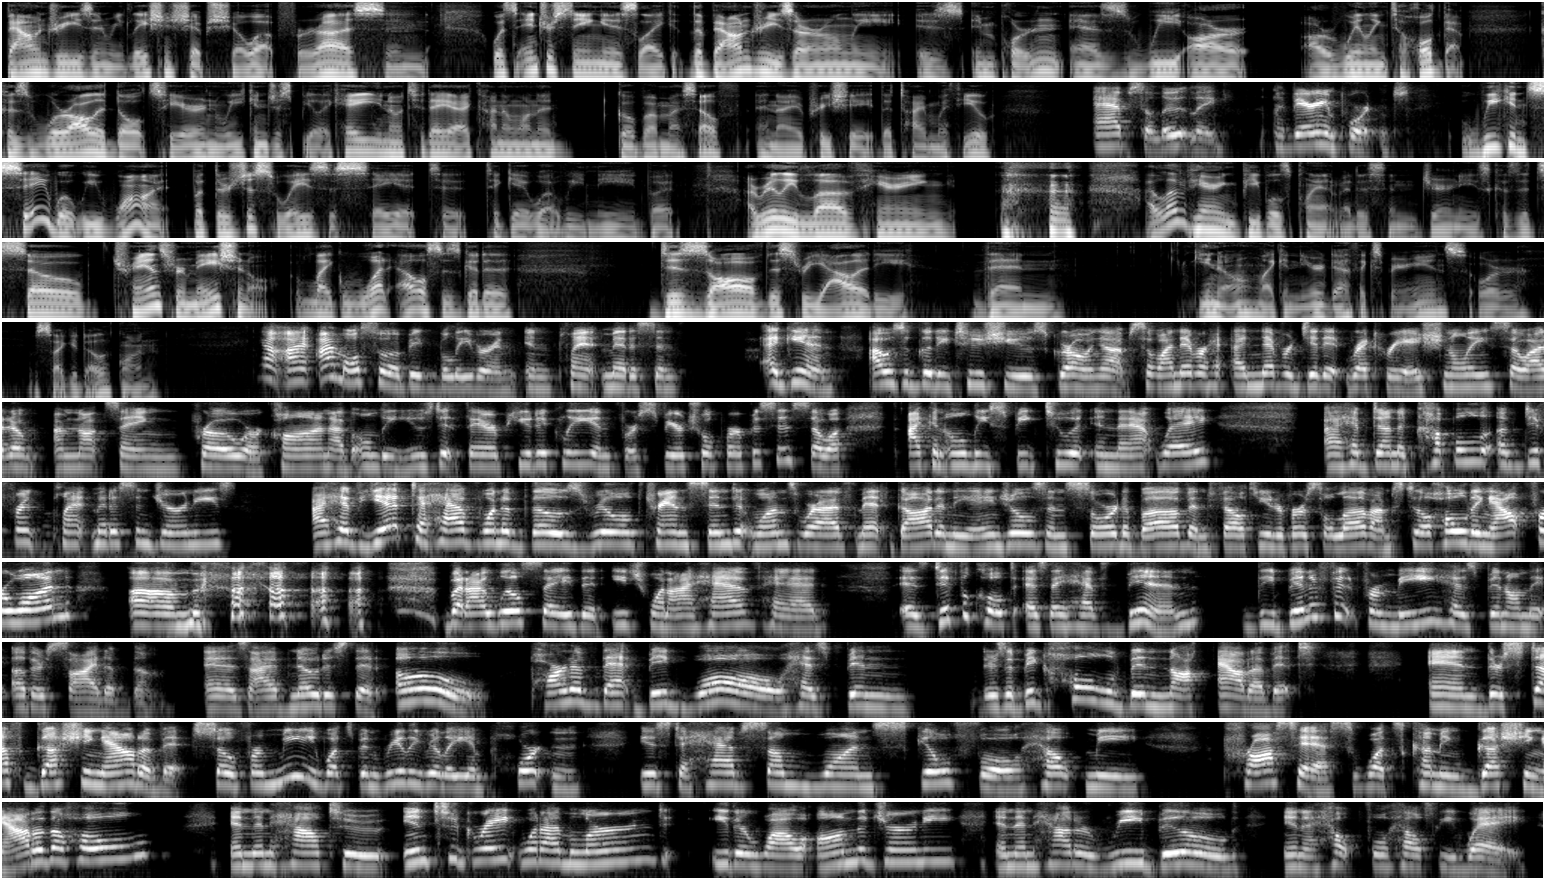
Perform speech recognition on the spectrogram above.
boundaries and relationships show up for us. And what's interesting is like the boundaries are only as important as we are are willing to hold them. Because we're all adults here and we can just be like hey you know today i kind of want to go by myself and i appreciate the time with you. Absolutely. Very important. We can say what we want but there's just ways to say it to to get what we need. But i really love hearing I love hearing people's plant medicine journeys because it's so transformational. Like, what else is going to dissolve this reality than, you know, like a near death experience or a psychedelic one? Yeah, I, I'm also a big believer in, in plant medicine again i was a goody two shoes growing up so i never i never did it recreationally so i don't i'm not saying pro or con i've only used it therapeutically and for spiritual purposes so uh, i can only speak to it in that way i have done a couple of different plant medicine journeys I have yet to have one of those real transcendent ones where I've met God and the angels and soared above and felt universal love. I'm still holding out for one. Um, but I will say that each one I have had, as difficult as they have been, the benefit for me has been on the other side of them. As I've noticed that, oh, part of that big wall has been, there's a big hole been knocked out of it and there's stuff gushing out of it. So for me, what's been really, really important is to have someone skillful help me process what's coming gushing out of the hole and then how to integrate what I've learned either while on the journey and then how to rebuild in a helpful, healthy way.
